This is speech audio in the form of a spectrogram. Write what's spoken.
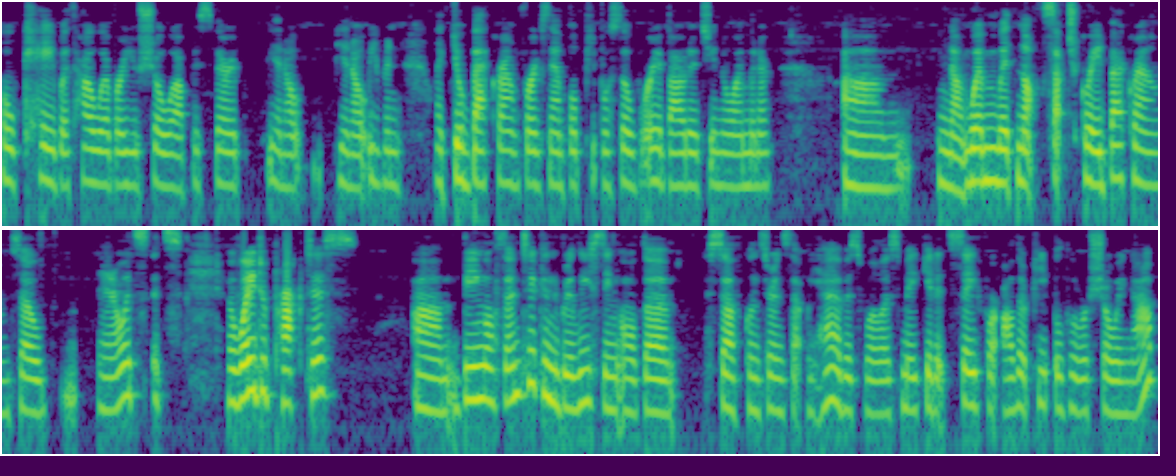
okay with however you show up is very you know you know even like your background for example people still worry about it you know i'm in a um no women with not such great background. So you know it's it's a way to practice um, being authentic and releasing all the self concerns that we have as well as making it safe for other people who are showing up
